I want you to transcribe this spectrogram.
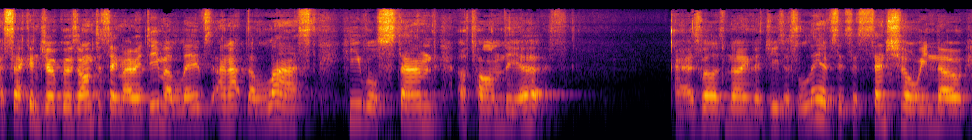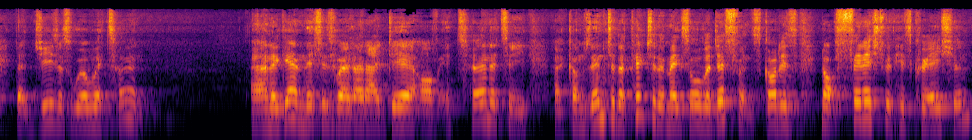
A second, Job goes on to say, My Redeemer lives, and at the last he will stand upon the earth. Uh, as well as knowing that Jesus lives, it's essential we know that Jesus will return. And again, this is where that idea of eternity uh, comes into the picture that makes all the difference. God is not finished with his creation.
